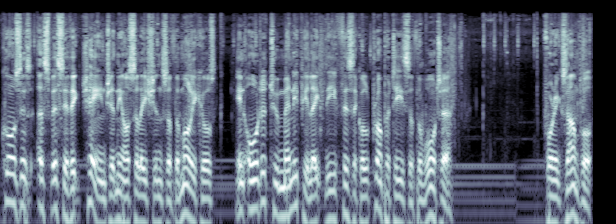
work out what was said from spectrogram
causes a specific change in the oscillations of the molecules in order to manipulate the physical properties of the water. For example,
